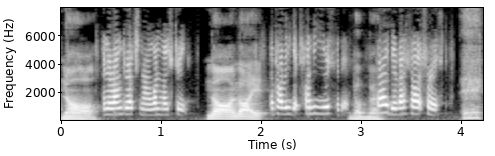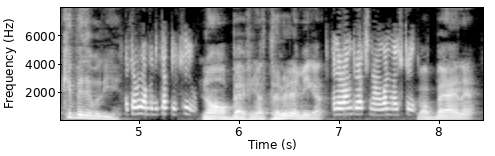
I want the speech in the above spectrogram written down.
No. No, dai. Vabbè. Eh, che vedevo di? No, beh, fino al 3 aprile mica. Va bene.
